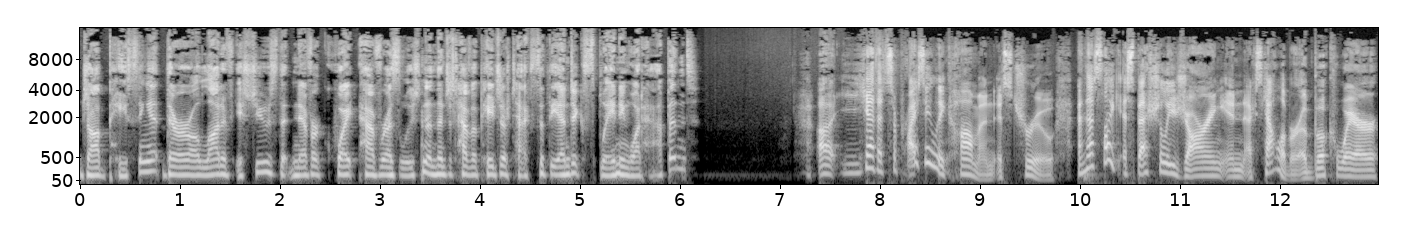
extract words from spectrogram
job pacing it. There are a lot of issues that never quite have resolution and then just have a page of text at the end explaining what happened. Uh, yeah, that's surprisingly common. It's true. And that's like especially jarring in Excalibur, a book where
